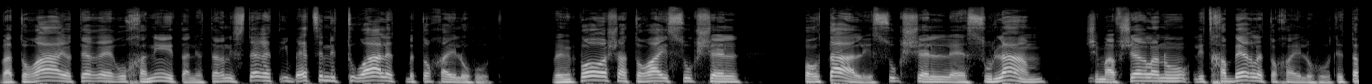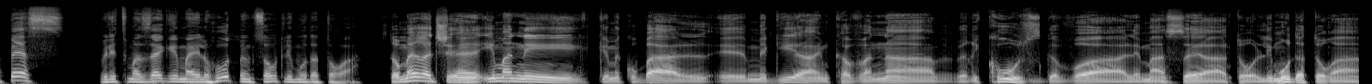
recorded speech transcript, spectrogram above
והתורה היותר אה, רוחנית, היותר נסתרת, היא בעצם נטועה בתוך האלוהות. ומפה שהתורה היא סוג של פורטל, היא סוג של אה, סולם שמאפשר לנו להתחבר לתוך האלוהות, לטפס ולהתמזג עם האלוהות באמצעות לימוד התורה. זאת אומרת שאם אני כמקובל אה, מגיע עם כוונה וריכוז גבוה למעשה לימוד התורה,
